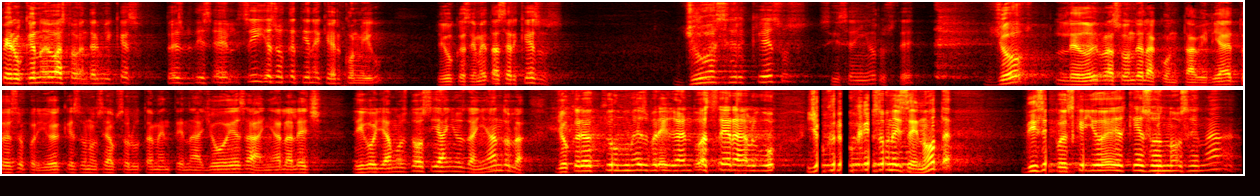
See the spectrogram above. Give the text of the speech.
pero que no doy basto a vender mi queso. Entonces dice él, sí, ¿eso qué tiene que ver conmigo? Digo, que se meta a hacer quesos. ¿Yo hacer quesos? Sí, señor, usted. Yo le doy razón de la contabilidad de todo eso, pero yo de que eso no sea absolutamente nada. Yo voy a dañar la leche. Digo, llevamos 12 años dañándola. Yo creo que un mes bregando a hacer algo, yo creo que eso ni se nota. Dice, pues que yo de que eso no sé nada.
